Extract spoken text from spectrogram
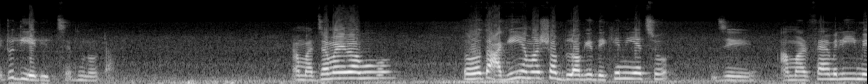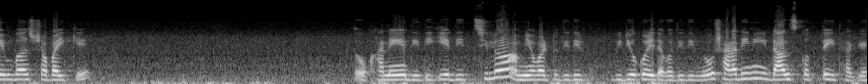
একটু দিয়ে দিচ্ছে ধুনোটা। আমার জামাইবাবু তোমরা তো আগেই আমার সব ব্লগে দেখে নিয়েছো যে আমার ফ্যামিলি মেম্বার সবাইকে। তো ওখানে দিদি গিয়ে দিচ্ছিল, আমি আবার একটু দিদির ভিডিও করে। দেখো, দিদির ও সারাদিনই ডান্স করতেই থাকে।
